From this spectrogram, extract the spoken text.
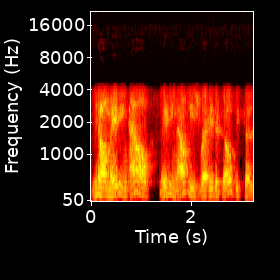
you know, maybe now maybe now he's ready to go because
